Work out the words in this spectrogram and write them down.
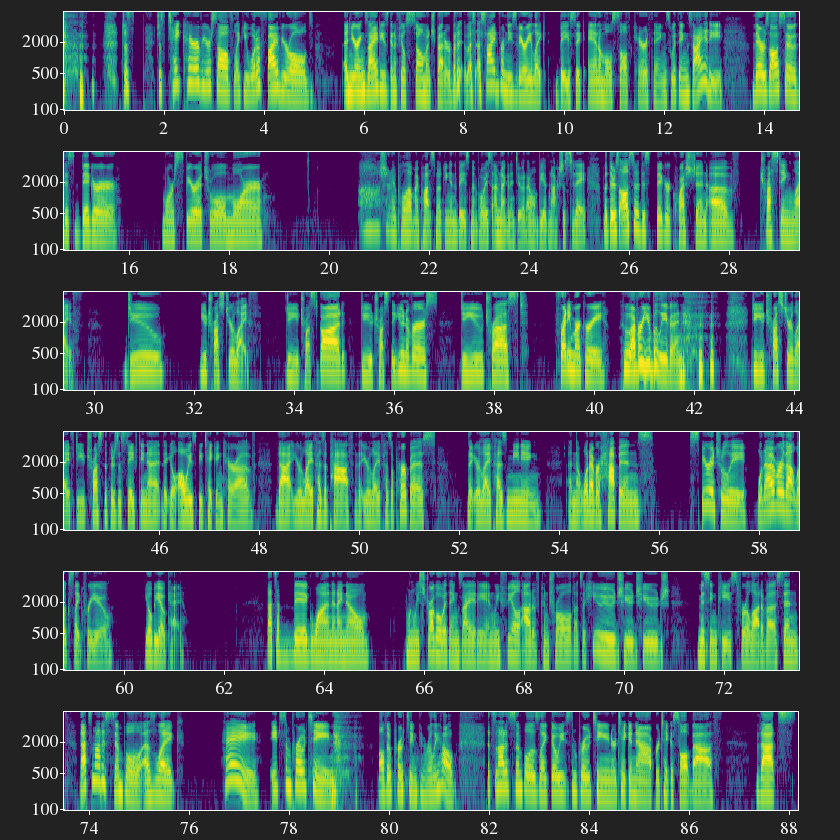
just just take care of yourself like you would a five year old and your anxiety is going to feel so much better. But uh, aside from these very like basic animal self care things, with anxiety, there's also this bigger, more spiritual, more. Oh, should I pull out my pot smoking in the basement voice? I'm not going to do it. I won't be obnoxious today. But there's also this bigger question of trusting life. Do you trust your life? Do you trust God? Do you trust the universe? Do you trust Freddie Mercury? Whoever you believe in. Do you trust your life? Do you trust that there's a safety net, that you'll always be taken care of, that your life has a path, that your life has a purpose, that your life has meaning, and that whatever happens spiritually, whatever that looks like for you, you'll be okay that's a big one. And I know when we struggle with anxiety and we feel out of control, that's a huge, huge, huge missing piece for a lot of us. And that's not as simple as, like, hey, eat some protein. Although protein can really help. It's not as simple as, like, go eat some protein or take a nap or take a salt bath. That's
